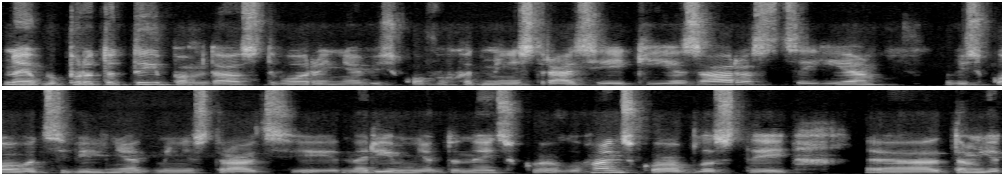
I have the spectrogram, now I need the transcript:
ну якби прототипом да, створення військових адміністрацій, які є зараз, це є військово-цивільні адміністрації на рівні Донецької Луганської областей. Е, там є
